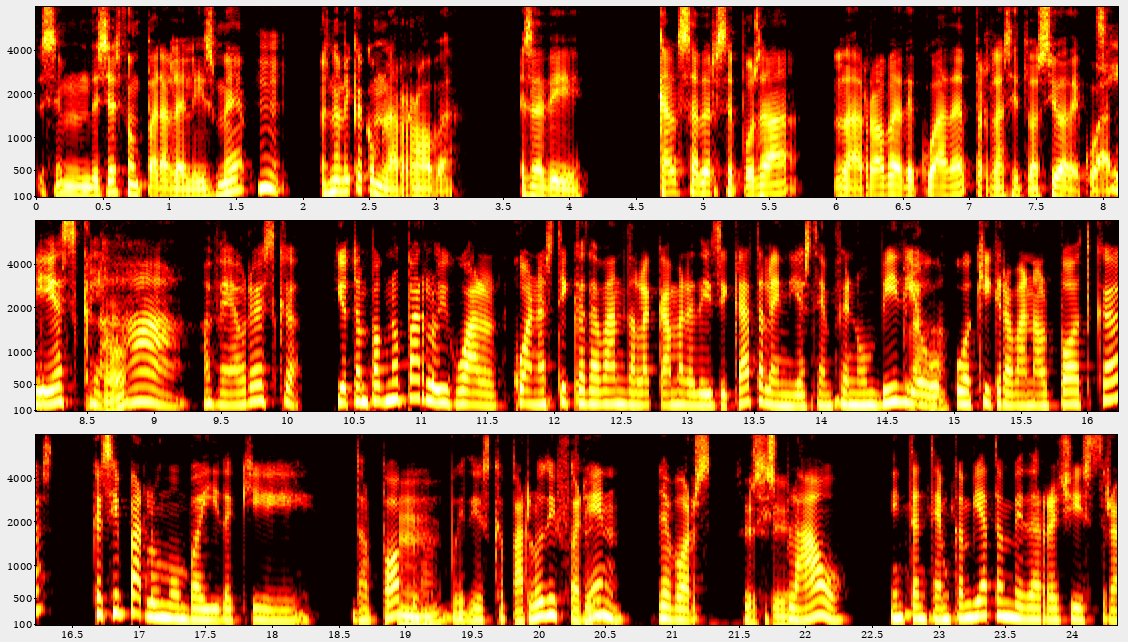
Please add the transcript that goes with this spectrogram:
si em deixes fer un paral·lelisme, Mm. és una mica com la roba. És a dir, cal saber-se posar la roba adequada per la situació adequada. Sí, és clar. no? A veure, és que jo tampoc no parlo igual quan estic a davant de la càmera d'Easy Catalan i estem fent un vídeo Clar. o aquí gravant el podcast que si parlo amb un veí d'aquí del poble. Mhm. Vull dir, és que parlo diferent. Llavors, Sí, sí. sisplau, intentem canviar també de registre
